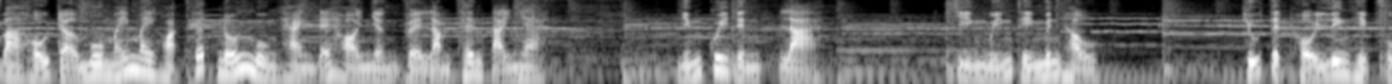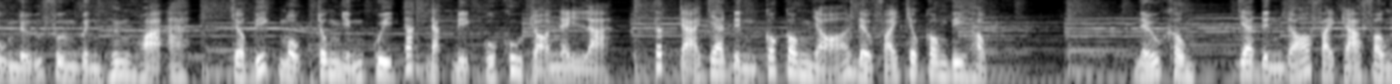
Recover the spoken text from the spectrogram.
bà hỗ trợ mua máy may hoặc kết nối nguồn hàng để họ nhận về làm thêm tại nhà. Những quy định là Chị Nguyễn Thị Minh Hậu Chủ tịch Hội Liên hiệp Phụ nữ phường Bình Hưng Hòa A cho biết một trong những quy tắc đặc biệt của khu trọ này là tất cả gia đình có con nhỏ đều phải cho con đi học. Nếu không, gia đình đó phải trả phòng,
